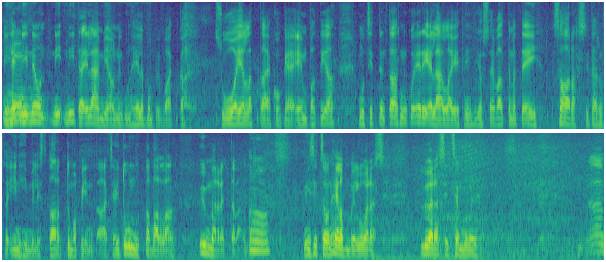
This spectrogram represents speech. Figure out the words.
Niin, he, Niin. niin ne on, ni, niitä eläimiä on niin kuin helpompi vaikka suojella tai kokea empatiaa, mutta sitten taas niin kuin eri eläinlajit, niin jos ei välttämättä ei saada sitä semmoista inhimillistä tarttumapintaa, että se ei tunnu tavallaan ymmärrettävältä, mm. niin sitten se on helpompi luoda, lyödä sitten semmoinen ää,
